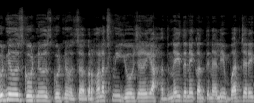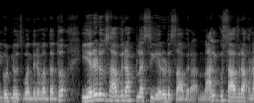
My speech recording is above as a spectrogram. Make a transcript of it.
Good news good news good news Gruhalakshmi ಯೋಜನೆಯ ಹದಿನೈದನೇ ಕಂತಿನಲ್ಲಿ ಭರ್ಜರಿ ಗುಡ್ ನ್ಯೂಸ್ ಬಂದಿರುವಂತದ್ದು. ಎರಡು ಸಾವಿರ ಪ್ಲಸ್ ಎರಡು ಸಾವಿರ, ನಾಲ್ಕು ಸಾವಿರ ಹಣ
